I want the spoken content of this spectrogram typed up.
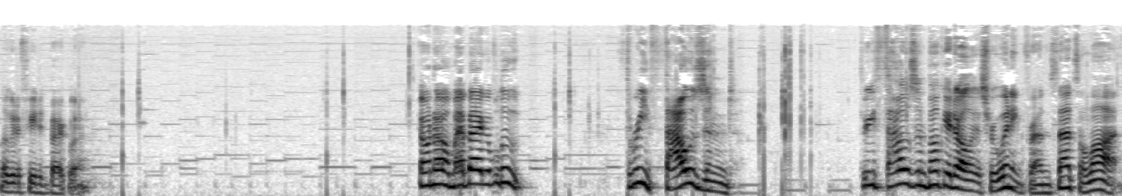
At defeated Burglar. Oh no, my bag of loot! 3,000! 3,000 Poké Dollars for winning, friends. That's a lot.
